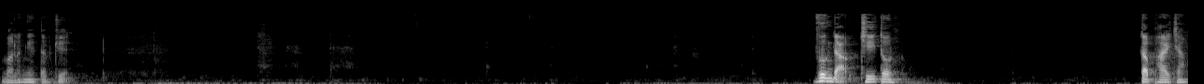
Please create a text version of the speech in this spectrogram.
vào lắng nghe tập truyện. Vương Đạo Trí Tôn. Tập 200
